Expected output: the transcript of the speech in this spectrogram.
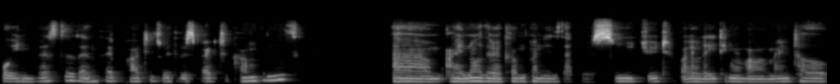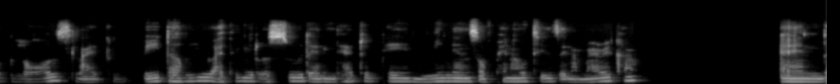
for investors and third parties with respect to companies. Um, I know there are companies that were sued due to violating environmental laws, like VW. I think it was sued and it had to pay millions of penalties in America. And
